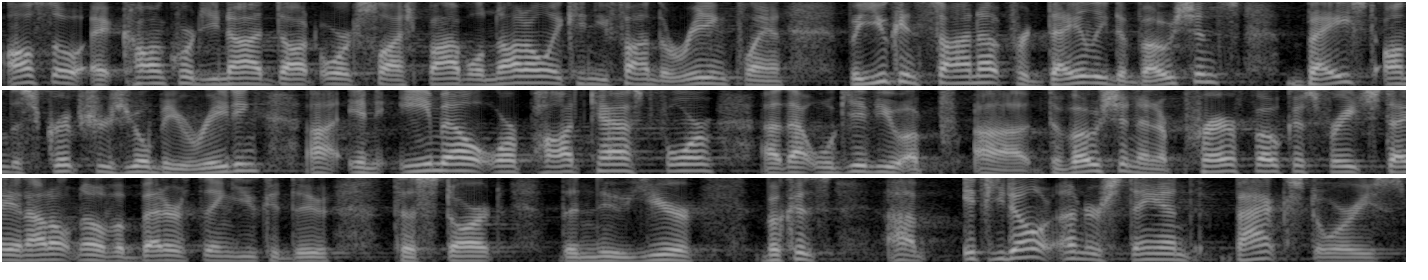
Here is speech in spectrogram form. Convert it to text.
Also at concordunited.org slash Bible, not only can you find the reading plan, but you can sign up for daily devotions based on the scriptures you'll be reading uh, in email or podcast form uh, that will give you a uh, devotion and a prayer focus for each each day. And I don't know of a better thing you could do to start the new year. Because um, if you don't understand backstories,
